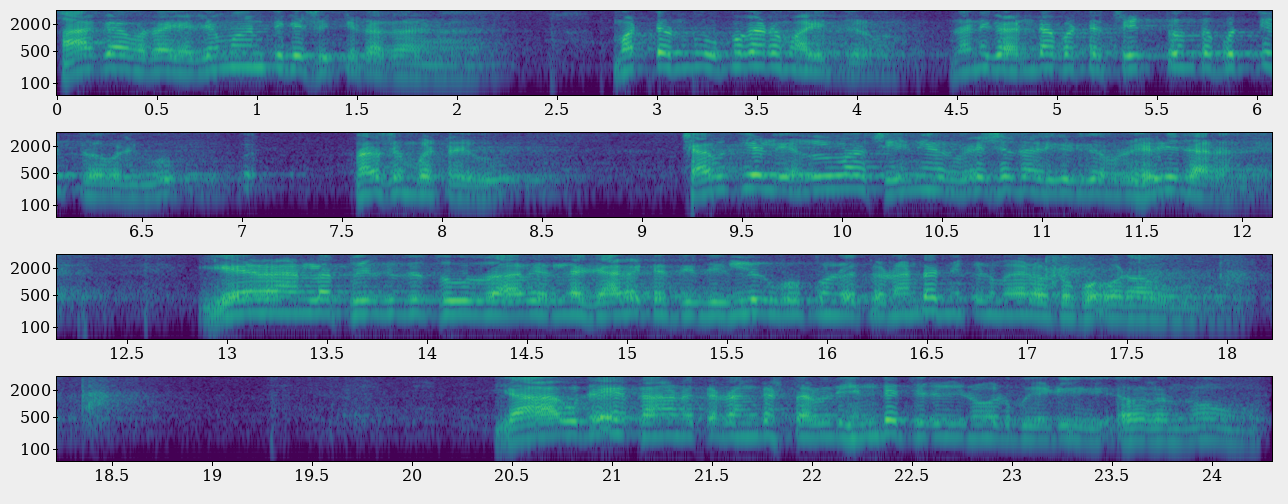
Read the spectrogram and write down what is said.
ಹಾಗೆ ಅವರ ಯಜಮಾನಿಗೆ ಸಿಕ್ಕಿದ ಕಾರಣ ಮತ್ತೊಂದು ಉಪಕಾರ ಮಾಡಿದ್ದರು ನನಗೆ ಅಂಡಭಟ್ಟ ಸಿಕ್ತು ಅಂತ ಗೊತ್ತಿತ್ತು ಅವರಿಗೂ ನರಸಿಂಹಟ್ರಿಗೂ ಚೌಕಿಯಲ್ಲಿ ಎಲ್ಲ ಸೀನಿಯರ್ ವೇಷಧಾರಿಗಳಿಗೆ ಅವರು ಹೇಳಿದಾರಂತೆ. ಏರನ್ಲ ಪಿರಿಗಿದು ತೂರ್ದಾರು ಎಲ್ಲ ಜಾಗಟೆತ್ತಿದ್ದು ಇಲ್ಲಿಗೆ ಒಪ್ಕೊಂಡು ಎಕ್ಕಡಂಡ ಮೇಲೆ ಒಟ್ಟು ಹೋಗೋಡಾವು ಯಾವುದೇ ಕಾರಣಕ್ಕೆ ರಂಗಸ್ಥಳದಲ್ಲಿ ಹಿಂದೆ ತಿರುಗಿ ನೋಡಬೇಡಿ ಅವರನ್ನು.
